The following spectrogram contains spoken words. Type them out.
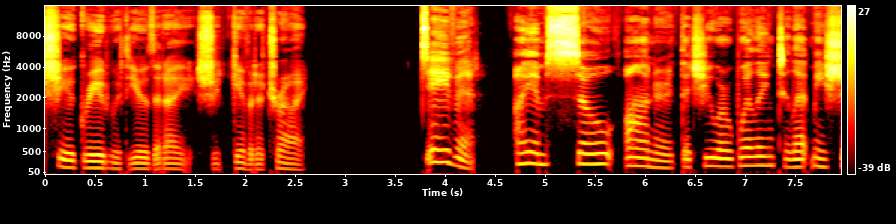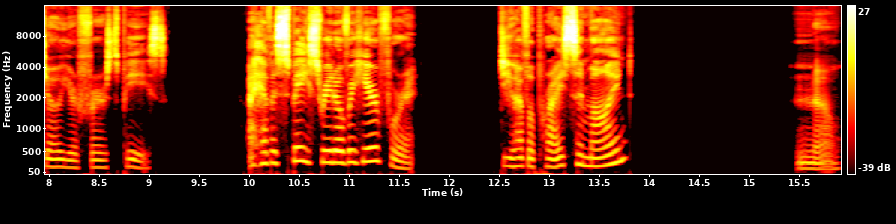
she agreed with you that I should give it a try. David, I am so honored that you are willing to let me show your first piece. I have a space right over here for it. Do you have a price in mind? No.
